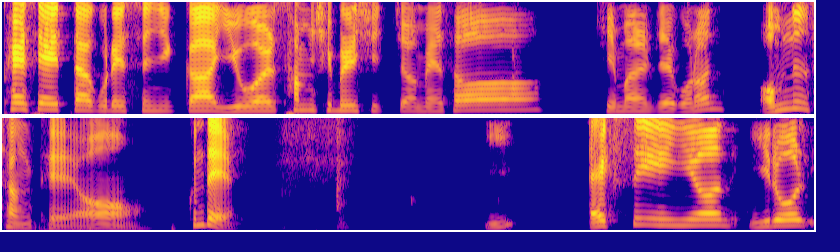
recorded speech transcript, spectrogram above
폐쇄했다고 그랬으니까 6월 30일 시점에서 기말 재고는 없는 상태예요. 근데 이 X2년 1월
